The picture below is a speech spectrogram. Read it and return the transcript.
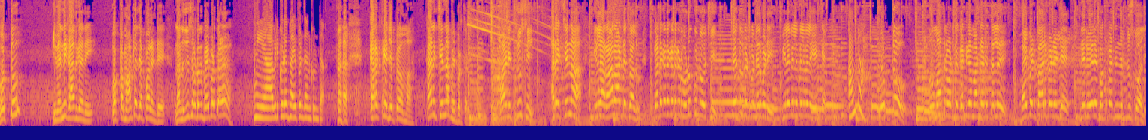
ఒట్టు. ఇవన్నీ కాదు కానీ ఒక్క మాటలో చెప్పాలంటే నన్ను చూసి ఎవడన్నా భయపడతాడా? మీ ఆవిడ కూడా భయపడదు అనుకుంటా. కరెక్ట్గా చెప్పావమ్మా. కానీ చిన్న భయపడతాడు. వాడిని చూసి అరే చిన్న ఇలా రారా అంటే చాలు. గడగడ గడగడ వణుక్కుంటూ వచ్చి చేతులు కట్టుకుని నిలబడి విల విల విల విల ఏం అవునా? ఒట్టు నువ్వు మాత్రం వాడితో గట్టిగా మాట్లాడే తల్లి. భయపడి పారిపోయాడంటే నేను వేరే కొత్త ప్యాసింజర్ చూసుకోవాలి.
